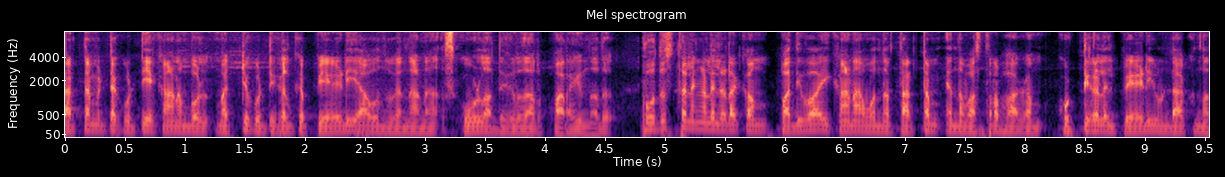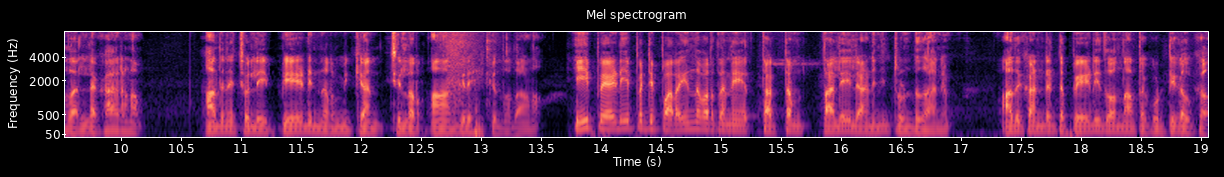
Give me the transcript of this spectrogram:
തട്ടമിട്ട കുട്ടിയെ കാണുമ്പോൾ മറ്റു കുട്ടികൾക്ക് പേടിയാവുന്നുവെന്നാണ് സ്കൂൾ അധികൃതർ പറയുന്നത്. പൊതുസ്ഥലങ്ങളിലടക്കം പതിവായി കാണാവുന്ന തട്ടം എന്ന വസ്ത്രഭാഗം കുട്ടികളിൽ പേടിയുണ്ടാക്കുന്നതല്ല കാരണം. അതിനെ ചൊല്ലി പേടി നിർമ്മിക്കാൻ ചിലർ ആഗ്രഹിക്കുന്നതാണ്. ഈ പേടിയെപ്പറ്റി പറയുന്നവർ തന്നെ തട്ടം തലയിൽ അണിഞ്ഞിട്ടുണ്ട് താനും. അത് കണ്ടിട്ട് പേടി തോന്നാത്ത കുട്ടികൾക്ക്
